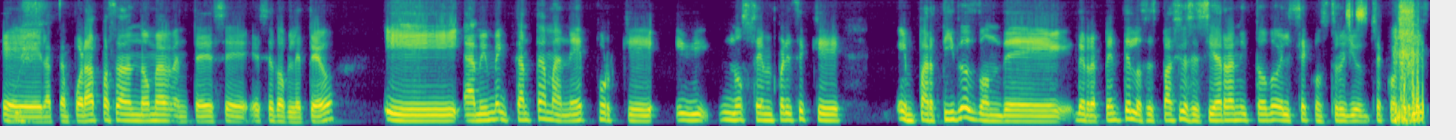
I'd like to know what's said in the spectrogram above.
Eh, la temporada pasada no me aventé ese, ese dobleteo. Y a mí me encanta Mané porque, no sé, me parece que en partidos donde de repente los espacios se cierran y todo, él se construye, se construye su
